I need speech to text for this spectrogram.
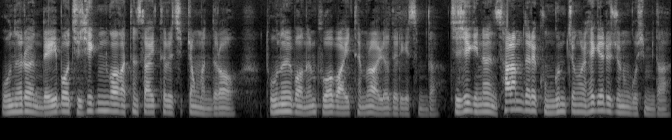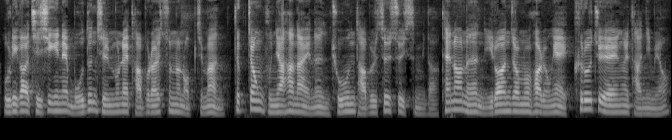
오늘은 네이버 지식인과 같은 사이트를 직접 만들어 돈을 버는 부업 아이템을 알려드리겠습니다. 지식인은 사람들의 궁금증을 해결해주는 곳입니다. 우리가 지식인의 모든 질문에 답을 할 수는 없지만 특정 분야 하나에는 좋은 답을 쓸 수 있습니다. 테너는 이러한 점을 활용해 크루즈 여행을 다니며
